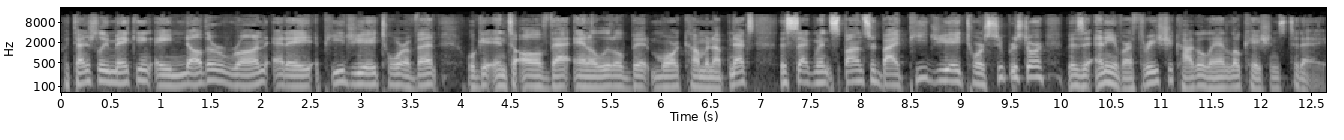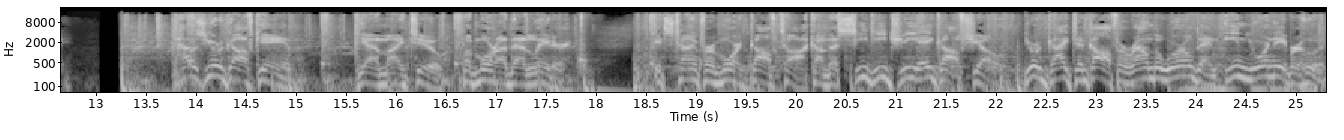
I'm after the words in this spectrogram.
Potentially making another run at a PGA Tour event. We'll get into all of that and a little bit more coming up next. This segment sponsored by PGA Tour Superstore. Visit any of our three Chicagoland locations today. How's your golf game? Yeah, mine too, but more on that later. It's time for more golf talk on the CDGA Golf Show, your guide to golf around the world and in your neighborhood.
